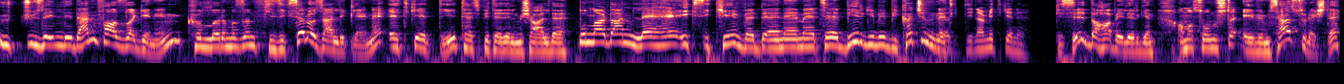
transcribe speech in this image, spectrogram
350'den fazla genin kıllarımızın fiziksel özelliklerine etki ettiği tespit edilmiş halde. Bunlardan LHX2 ve DNMT1 gibi birkaçının etki Dinamit geni. Etkisi daha belirgin. Ama sonuçta evrimsel süreçte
